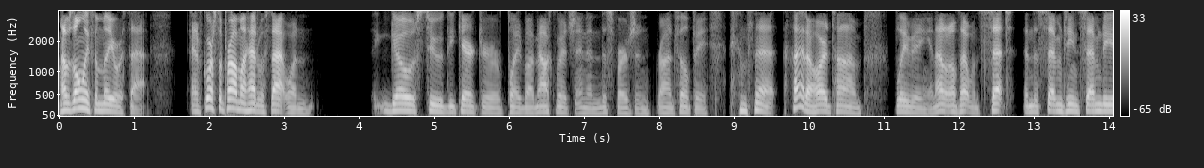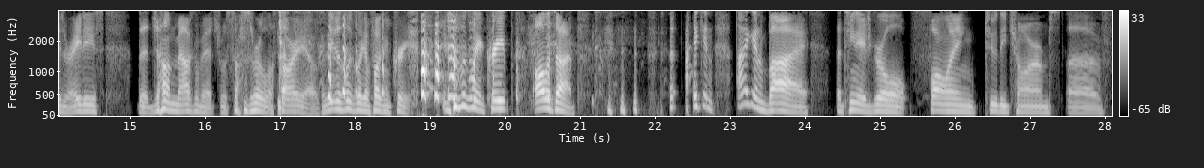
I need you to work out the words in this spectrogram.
I was only familiar with that, and of course, the problem I had with that one goes to the character played by Malkovich, and in this version, Ryan Phillippe, and that I had a hard time believing, and I don't know if that one's set in the 1770s or 80s, that John Malkovich was some sort of Lothario because he just looks like a fucking creep. He just looks like a creep all the time. I can I can buy a teenage girl falling to the charms of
